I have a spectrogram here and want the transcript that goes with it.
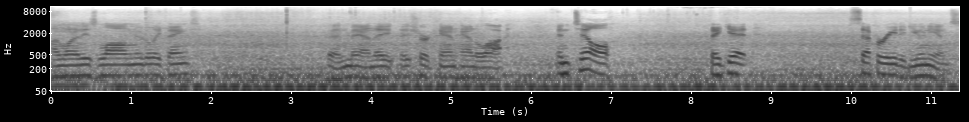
on one of these long noodly things. Then man, they, they sure can handle a lot. Until they get separated unions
